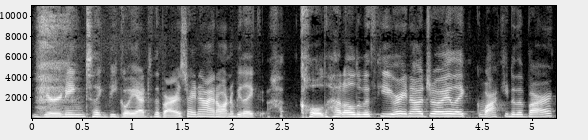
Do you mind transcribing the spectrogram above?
yearning to like be going out to the bars right now. I don't want to be like cold huddled with you right now, Joy, like walking to the bar.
